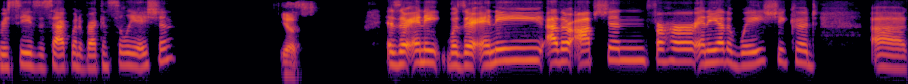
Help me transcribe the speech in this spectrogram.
receives the sacrament of reconciliation. Yes. Is there any, was there any other option for her, any other way she could uh,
